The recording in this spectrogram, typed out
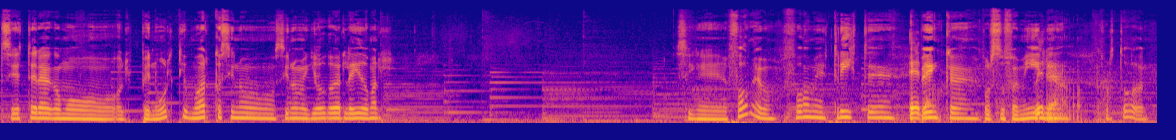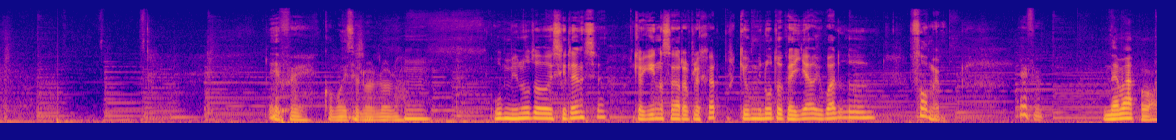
Sí, este era como el penúltimo arco, si no, si no me equivoco, haber leído mal. Así que fome, fome, triste, Era. penca, por su familia, Era. por todo. F, como dicen los lolos. Mm, un minuto de silencio, que aquí no se va a reflejar porque un minuto callado igual fome. De más, po,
